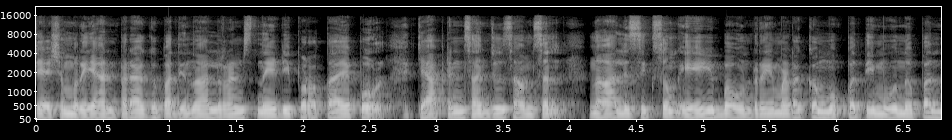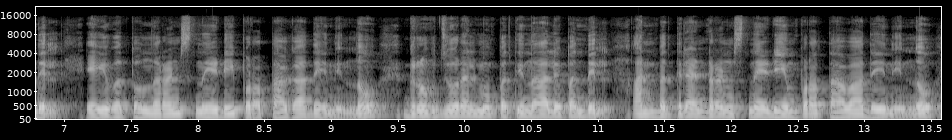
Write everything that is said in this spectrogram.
ശേഷം റിയാൻ പരാഗ് പതിനാല് റൺസ് നേടി പുറത്തായപ്പോൾ ക്യാപ്റ്റൻ സഞ്ജു സാംസൺ നാല് സിക്സും ഏഴ് ബൗണ്ടറിയും അടക്കം മുപ്പത്തിമൂന്ന് പന്തിൽ എഴുപത്തൊന്ന് റൺസ് നേടി പുറത്താകാതെ നിന്നു. ധ്രുവ് ജൂറൽ മുപ്പത്തിനാല് പന്തിൽ അൻപത്തിരണ്ട് റൺസ് നേടിയും പുറത്താവാതെ നിന്നു.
